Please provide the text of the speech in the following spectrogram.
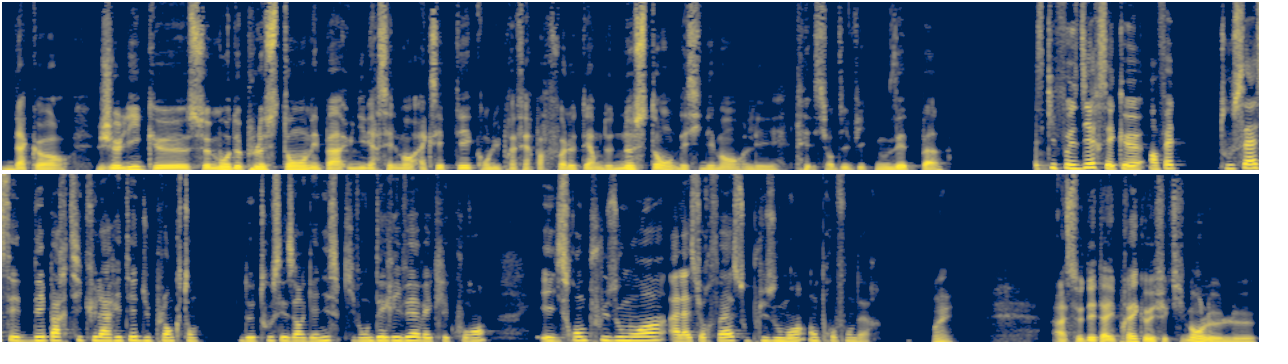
D'accord. Je lis que ce mot de pleuston n'est pas universellement accepté, qu'on lui préfère parfois le terme de neuston. Décidément, les, les scientifiques nous aident pas. Ce qu'il faut se dire, c'est que, en fait, tout ça, c'est des particularités du plancton, de tous ces organismes qui vont dériver avec les courants, et ils seront plus ou moins à la surface ou plus ou moins en profondeur. Ouais. À ce détail près que, effectivement, le, le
